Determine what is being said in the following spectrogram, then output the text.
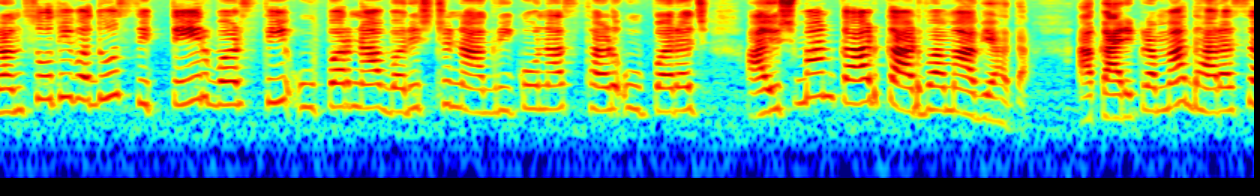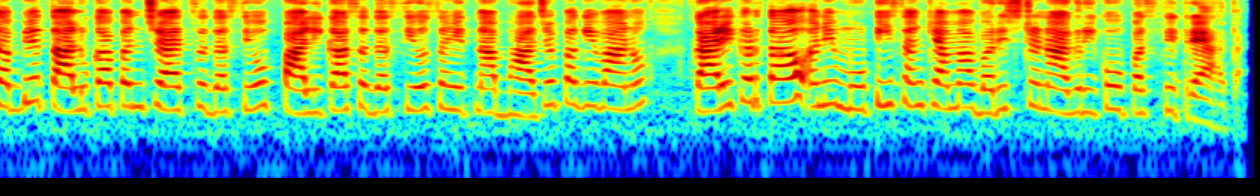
ત્રણસોથી વધુ સિત્તેર વર્ષથી ઉપરના વરિષ્ઠ નાગરિકોના સ્થળ ઉપર જ આયુષ્માન કાર્ડ કાઢવામાં આવ્યા હતા. આ કાર્યક્રમમાં ધારાસભ્ય, તાલુકા પંચાયત સદસ્યો, પાલિકા સદસ્યો સહિતના ભાજપ આગેવાનો, કાર્યકર્તાઓ અને મોટી સંખ્યામાં વરિષ્ઠ નાગરિકો ઉપસ્થિત રહ્યા હતા.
